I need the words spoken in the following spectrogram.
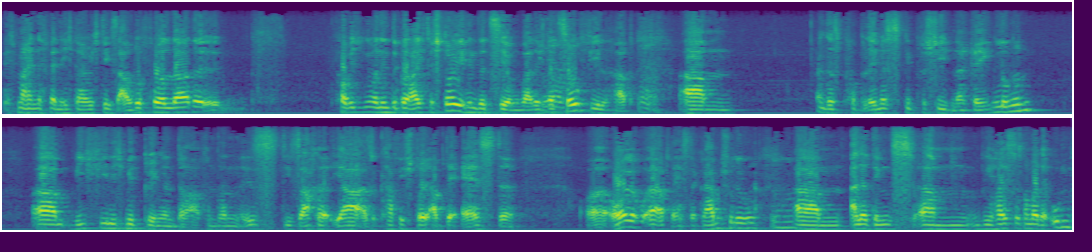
ich meine, wenn ich da ein richtiges Auto volllade, komme ich irgendwann in den Bereich der Steuerhinterziehung, weil ich Ja. nicht so viel habe. Ähm, und das Problem ist, es gibt verschiedene Regelungen, ähm, wie viel ich mitbringen darf. Und dann ist die Sache, ja, also Kaffeesteuer ab der erste äh, Euro, äh, ab der erste Gramm, Entschuldigung. Ähm, allerdings, ähm, wie heißt das nochmal, der um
